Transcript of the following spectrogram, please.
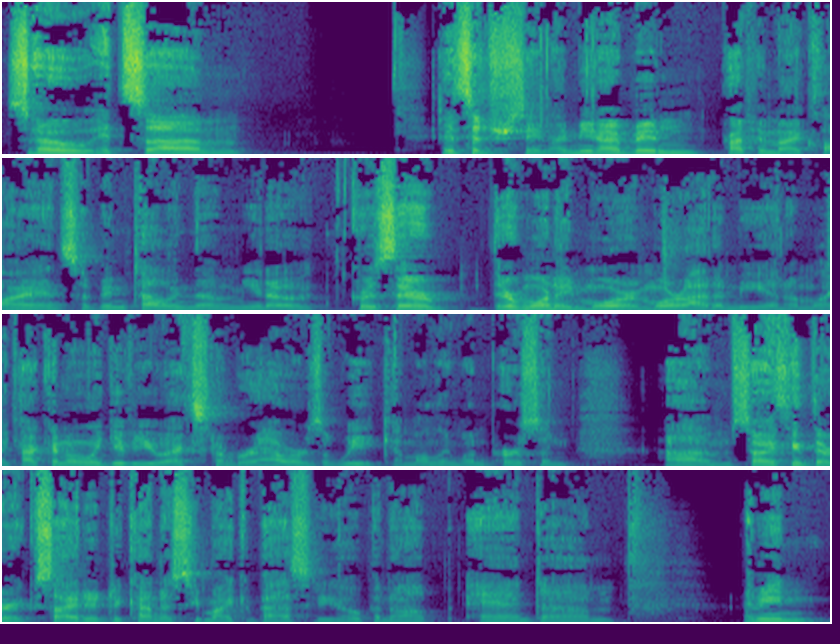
so it's um, It's interesting. I mean, I've been prepping my clients. I've been telling them, you know, because they're they're wanting more and more out of me, and I'm like, I can only give you X number of hours a week. I'm only one person, um, so I think they're excited to kind of see my capacity open up. And um, I mean,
